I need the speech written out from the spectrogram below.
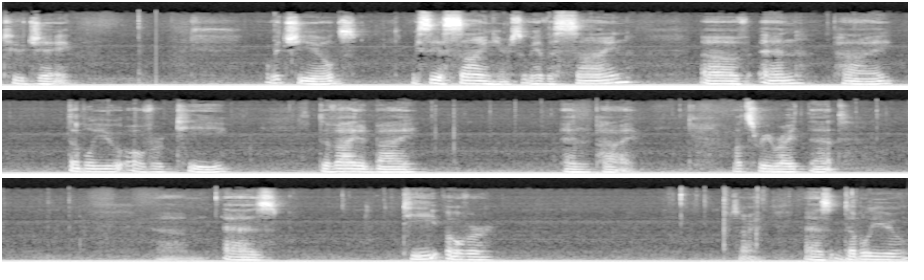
2j, which yields, we see a sign here, so we have a sine of n pi w over t divided by n pi. Let's rewrite that um, as t over, sorry, as w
